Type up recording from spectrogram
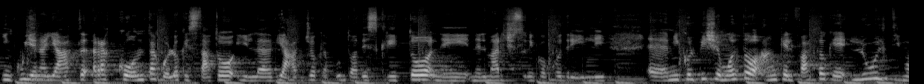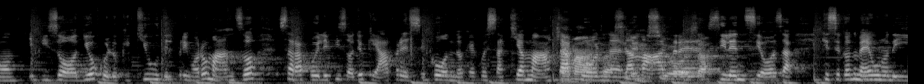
in cui Enayat racconta quello che è stato il viaggio che appunto ha descritto nei- nel mare ci sono i coccodrilli. Eh, mi colpisce molto anche il fatto che l'ultimo episodio, quello che chiude il primo romanzo, sarà poi l'episodio che apre il secondo, che è questa chiamata, Chiamata, con la madre silenziosa, che secondo me è uno dei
